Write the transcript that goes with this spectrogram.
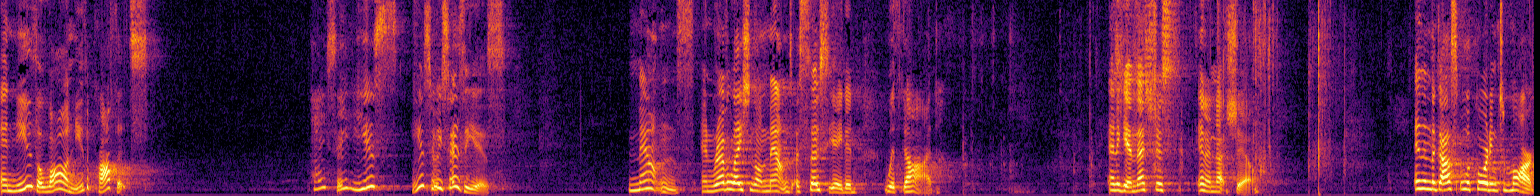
and knew the law, knew the prophets. Okay, see, he is, he is who he says he is. Mountains and revelations on mountains associated with God. And again, that's just in a nutshell. And then the gospel according to Mark.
